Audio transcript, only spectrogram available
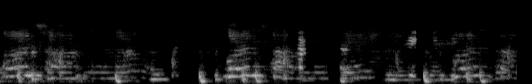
One time in love. One time in patience. One time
